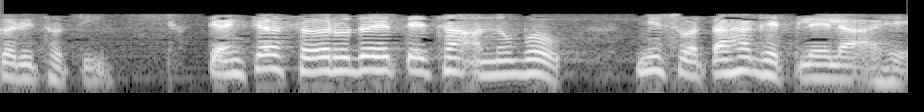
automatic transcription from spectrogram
करीत होती. त्यांच्या सहृदयतेचा अनुभव मी स्वतः घेतलेला आहे.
